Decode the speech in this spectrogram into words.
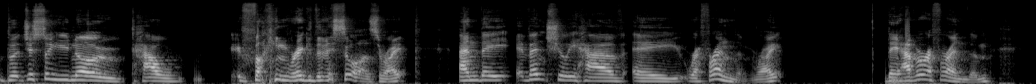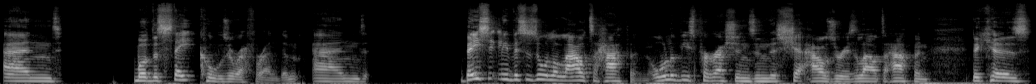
but just so you know how fucking rigged this was, right? And they eventually have a referendum, right? They have a referendum, and well, the state calls a referendum, and basically this is all allowed to happen. All of these progressions in this shithousery is allowed to happen because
